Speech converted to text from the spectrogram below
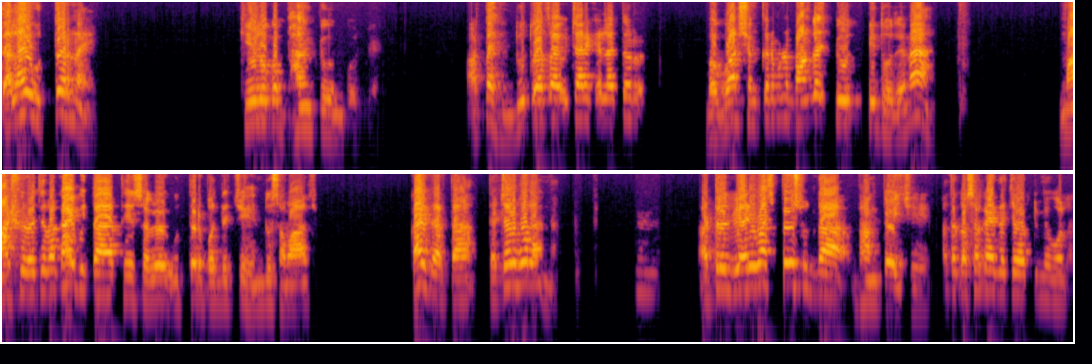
त्यालाही उत्तर नाही. की लोक भांग पिऊन बोलले. आता हिंदुत्वाचा विचार केला तर भगवान शंकर पण भांगच पिऊ पित होते ना. महाशिवरात्रीला काय पितात? हे सगळे उत्तर प्रदेशचे हिंदू समाज. काय करतात त्याच्यावर बोला ना. अटल बिहारी वाजपेयी सुद्धा भांग प्यायचे. आता कसं काय त्याच्यावर तुम्ही बोला?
